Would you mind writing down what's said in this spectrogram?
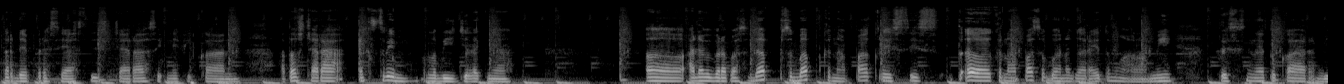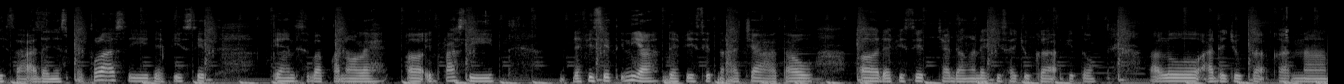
terdepresiasi secara signifikan atau secara ekstrim lebih jeleknya. Uh, ada beberapa sebab sebab kenapa krisis uh, kenapa sebuah negara itu mengalami krisis nilai tukar bisa adanya spekulasi defisit yang disebabkan oleh uh, inflasi defisit ini ya defisit neraca atau uh, defisit cadangan devisa juga gitu. Lalu ada juga karena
